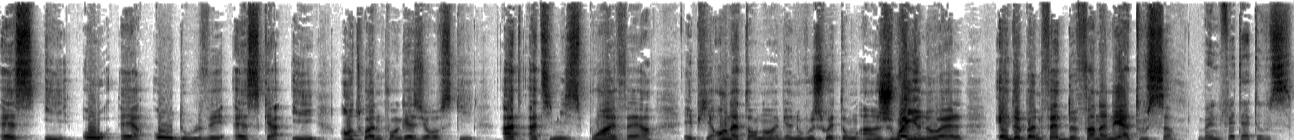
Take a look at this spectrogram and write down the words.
S-I-O-R-O-W-S-K-I, antoine.gaziorowski at atimis.fr. Et puis en attendant, eh bien, nous vous souhaitons un joyeux Noël et de bonnes fêtes de fin d'année à tous. Bonne fête à tous.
